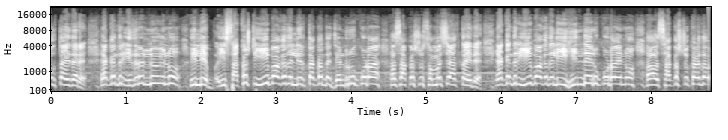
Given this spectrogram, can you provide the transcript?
ಹೋಗ್ತಾ ಇದ್ದಾರೆ. ಯಾಕಂದರೆ ಇದರಲ್ಲೂ ಇನ್ನು ಇಲ್ಲಿ ಈ ಸಾಕಷ್ಟು ಈ ಭಾಗದಲ್ಲಿ ಇರ್ತಕ್ಕಂಥ ಜನರು ಕೂಡ ಸಾಕಷ್ಟು ಸಮಸ್ಯೆ ಆಗ್ತಾ ಇದೆ. ಯಾಕಂದರೆ ಈ ಭಾಗದಲ್ಲಿ ಈ ಹಿಂದೆಯೂ ಕೂಡ ಇನ್ನು ಸಾಕಷ್ಟು ಕಳೆದ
